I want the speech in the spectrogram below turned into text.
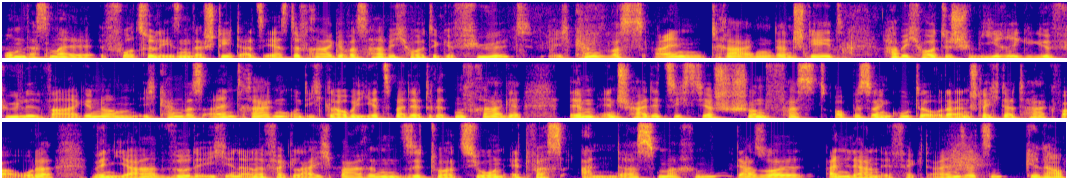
Um das mal vorzulesen, da steht als erste Frage, was habe ich heute gefühlt? Ich kann was eintragen, dann steht, habe ich heute schwierige Gefühle wahrgenommen? Ich kann was eintragen und ich glaube, jetzt bei der dritten Frage ähm, entscheidet sich ja schon fast, ob es ein guter oder ein schlechter Tag war, oder? Wenn ja, würde ich in einer vergleichbaren Situation etwas anders machen? Da soll ein Lerneffekt einsetzen? Genau.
